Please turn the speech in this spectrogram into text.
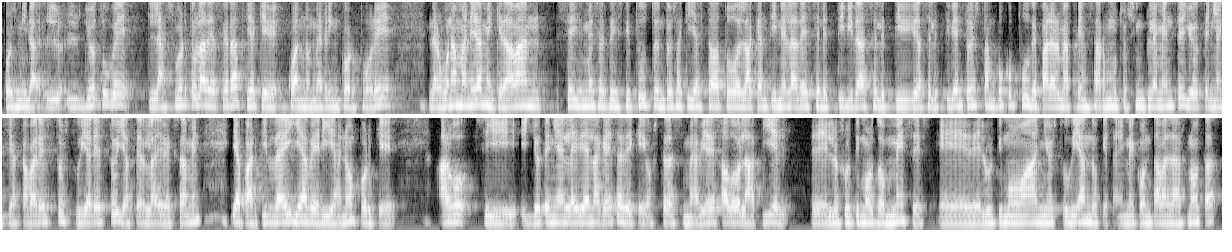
Pues mira, yo tuve la suerte o la desgracia que cuando me reincorporé, de alguna manera me quedaban seis meses de instituto, entonces aquí ya estaba todo en la cantinela de selectividad, selectividad, selectividad, entonces tampoco pude pararme a pensar mucho, simplemente yo tenía que acabar esto, estudiar esto y hacer el examen y a partir de ahí ya vería, ¿no? Porque algo, si yo tenía la idea en la cabeza de que, ostras, si me había dejado la piel eh, los últimos dos meses eh, del último año estudiando, que también me contaban las notas,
